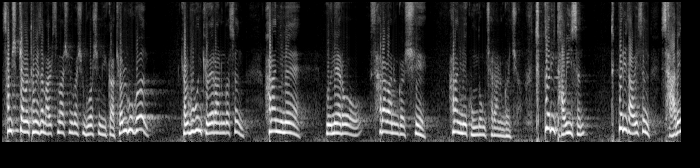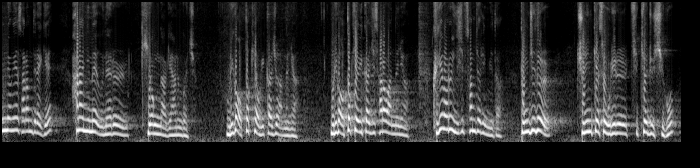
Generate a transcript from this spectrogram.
30장을 통해서 말씀하시는 것이 무엇입니까? 결국은, 결국은 교회라는 것은 하나님의 은혜로 살아가는 것이 하나님의 공동체라는 거죠. 특별히 다윗은, 특별히 다윗은 400명의 사람들에게 하나님의 은혜를 기억나게 하는 거죠. 우리가 어떻게 여기까지 왔느냐? 우리가 어떻게 여기까지 살아왔느냐? 그게 바로 23절입니다. 동지들, 주님께서 우리를 지켜 주시고,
